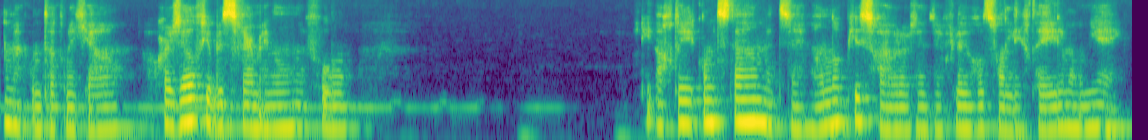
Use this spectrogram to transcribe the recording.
Maak contact met jou. Hoger zelf je beschermengel en voel achter je komt staan met zijn handen op je schouders en zijn vleugels van licht helemaal om je heen.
